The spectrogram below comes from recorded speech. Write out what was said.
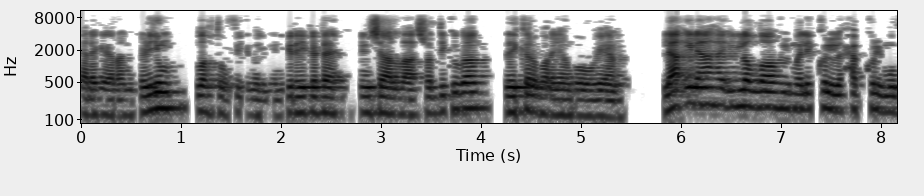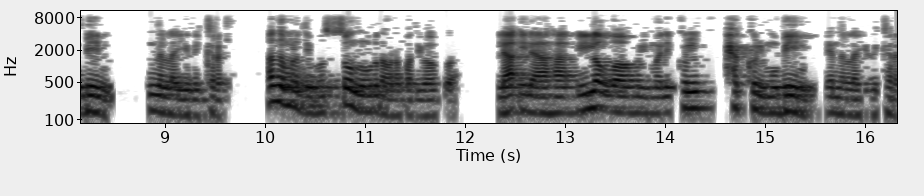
കരകയറാൻ കഴിയും. അള്ളാഹു തൗഫീഖ് നൽകി. അനുഗ്രഹിക്കട്ടെ. ഇൻഷാ അള്ളാഹ് ശ്രദ്ധിക്കുക. ദിക്കർ പറയാൻ പോവുകയാണ്. ലാ ഇലാഹ ഇല്ലല്ലാഹുൽ മലിക്കുൽ ഹക്കുൽ മുബീൻ എന്നുള്ള ഈ ദിക്കർ അത് നമ്മൾ ദിവസവും നൂറ് തവണ പതിവാക്കുക. ലാ ഇലാഹ ഇല്ലല്ലാഹുൽ മലിക്കുൽ ഹക്കുൽ മുബീൻ എന്നുള്ള ഈ ദിക്കർ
